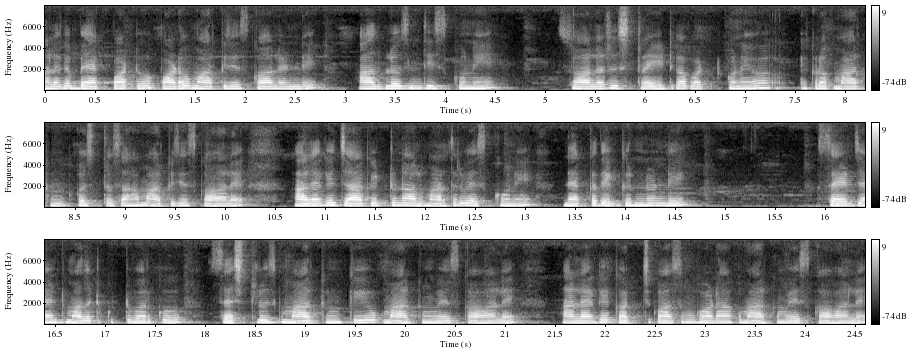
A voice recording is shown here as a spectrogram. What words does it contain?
అలాగే బ్యాక్ పార్ట్ పొడవు మార్క్ చేసుకోవాలండి. ఆది బ్లౌజ్ని తీసుకుని సోలర్ స్ట్రైట్గా పట్టుకుని ఇక్కడ ఒక మార్కింగ్ ఖర్చుతో సహా మార్క్ చేసుకోవాలి. అలాగే జాకెట్ నాలుగు మడతలు వేసుకొని నెక్క దగ్గర నుండి సైడ్ జాయింట్ మొదటి కుట్టు వరకు సెస్ట్ లూజ్కి మార్కింగ్కి ఒక మార్కింగ్ వేసుకోవాలి. అలాగే ఖర్చు కోసం కూడా ఒక మార్కింగ్ వేసుకోవాలి.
